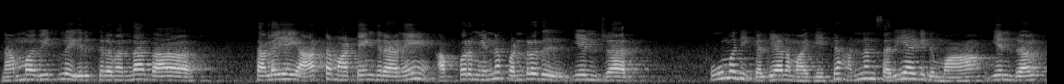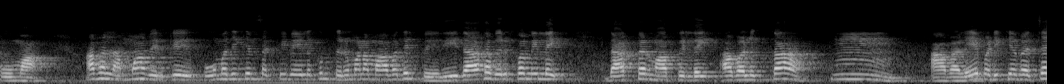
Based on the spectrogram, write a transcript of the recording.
நம்ம வீட்டில் இருக்கிறவன் தான் தா தலையை ஆட்ட மாட்டேங்கிறானே அப்புறம் என்ன பண்ணுறது என்றார். பூமதி கல்யாணம் ஆகிட்டு அண்ணன் சரியாகிடுமா? என்றாள் பூமா. அவள் அம்மாவிற்கு பூமதிக்கும் சக்திவேலுக்கும் திருமணமாவதில் பெரிதாக விருப்பமில்லை. டாக்டர் மாப்பிள்ளை அவளுக்கா? ம் அவளே படிக்க வச்சா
